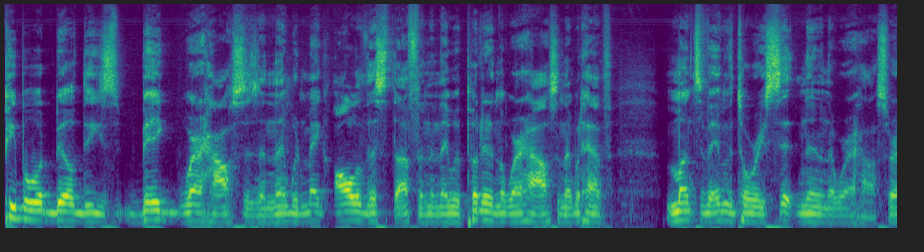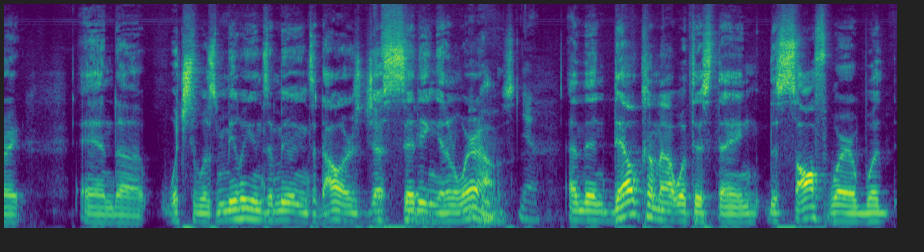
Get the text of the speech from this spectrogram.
people would build these big warehouses and they would make all of this stuff and then they would put it in the warehouse and they would have months of inventory sitting in the warehouse, right? And uh, which was millions and millions of dollars just sitting in a warehouse. Yeah. And then Dell come out with this thing. The software would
